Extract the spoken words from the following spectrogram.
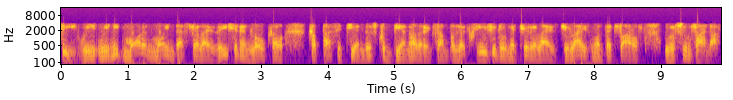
see. We, we need more and more industrialization and local capacity, and this could be another example. Let's see if it will materialize. July is not that far off. We will soon find out.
